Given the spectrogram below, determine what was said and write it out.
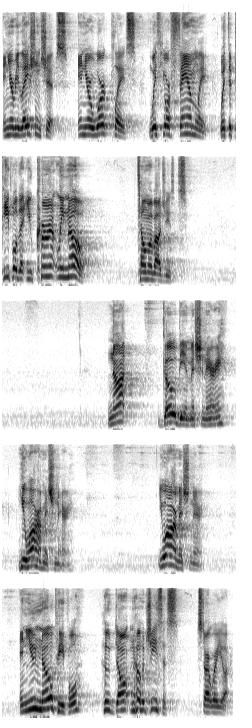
in your relationships, in your workplace, with your family, with the people that you currently know. Tell them about Jesus. Not go be a missionary. You are a missionary. You are a missionary. And you know people who don't know Jesus. Start where you are.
